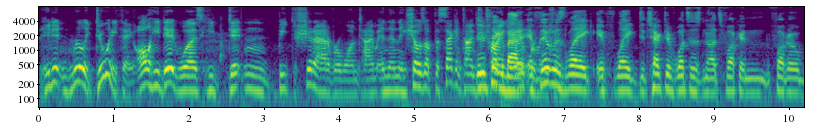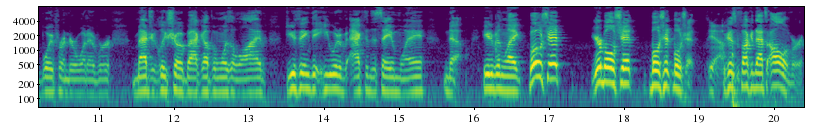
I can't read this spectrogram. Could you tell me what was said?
he didn't really do anything. All he did was he didn't beat the shit out of her one time and then he shows up the second time Dude, to try think and get about it. If it was like, if like Detective What's His Nuts, fucking fucko boyfriend or whatever, magically showed back up and was alive, do you think that he would have acted the same way? No, he'd have been like, bullshit. You're bullshit, bullshit, bullshit. Yeah. Because fucking that's Oliver.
